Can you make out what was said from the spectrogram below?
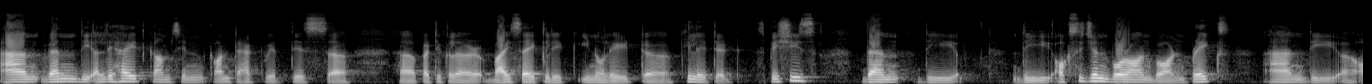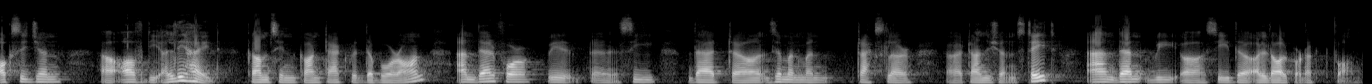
and when the aldehyde comes in contact with this uh, particular bicyclic enolate chelated species then the, the oxygen boron bond breaks and the uh, oxygen uh, of the aldehyde comes in contact with the boron and therefore we uh, see that Zimmerman Traxler transition state and then we uh, see the aldol product formed.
